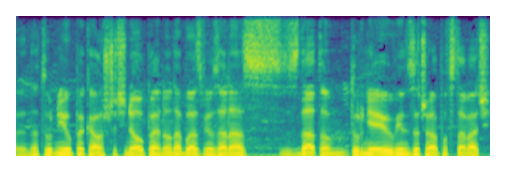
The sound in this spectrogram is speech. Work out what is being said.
e, na turnieju PKO Szczecin Open, ona była związana z, z datą turnieju, więc zaczęła powstawać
